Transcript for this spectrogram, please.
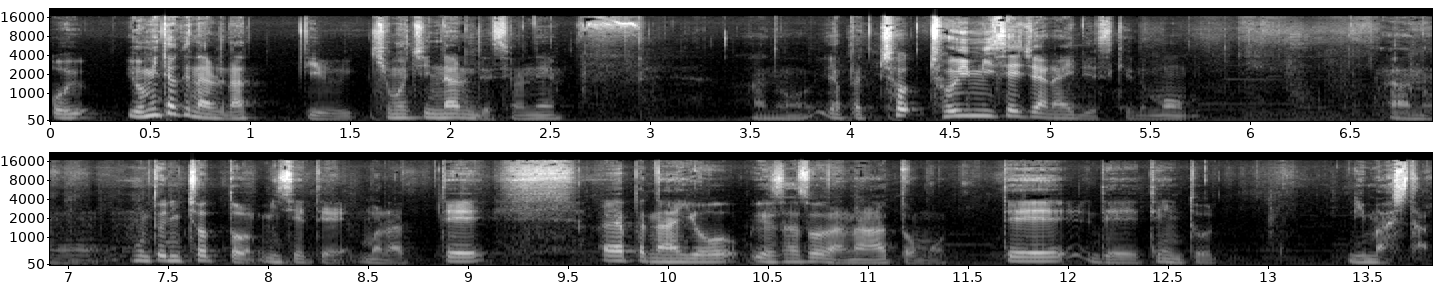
を読みたくなるなっていう気持ちになるんですよね。あのやっぱちょちょい見せじゃないですけどもあの本当にちょっと見せてもらってやっぱ内容良さそうだなと思ってで手に取りました。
